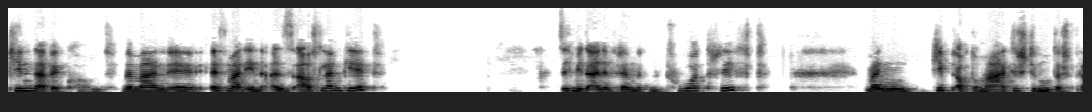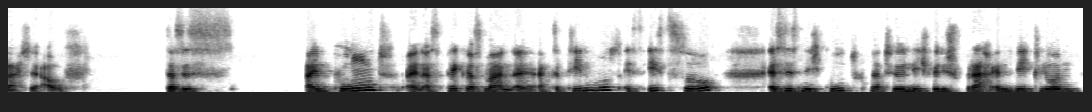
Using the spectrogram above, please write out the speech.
Kinder bekommt, wenn man äh, erstmal in, ins Ausland geht, sich mit einer fremden Kultur trifft, man gibt automatisch die Muttersprache auf. Das ist ein Punkt, ein Aspekt, was man äh, akzeptieren muss. Es ist so, es ist nicht gut natürlich für die Sprachentwicklung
